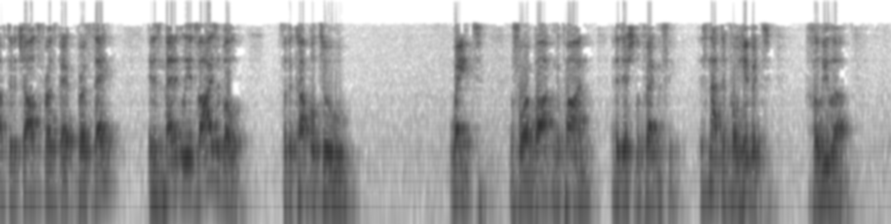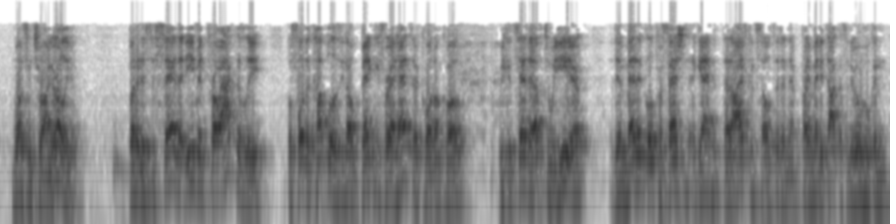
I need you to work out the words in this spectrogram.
up to the child's first birthday, it is medically advisable for the couple to wait before embarking upon an additional pregnancy. This is not to prohibit Khalila one from trying earlier. But it is to say that even proactively, before the couple is, you know, begging for a heter, quote unquote, we could say that up to a year, the medical profession, again, that I've consulted, and there are probably many doctors in the room who can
